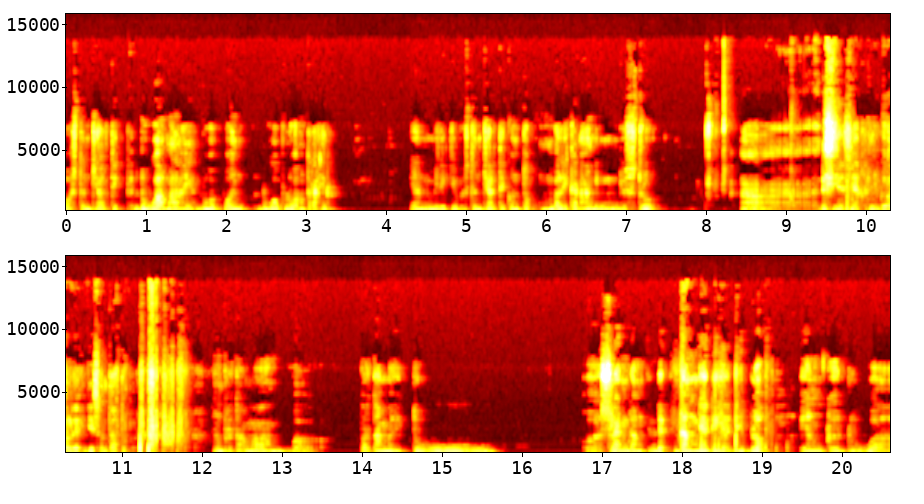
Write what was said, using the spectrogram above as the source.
Boston Celtic dua malah ya dua poin dua peluang terakhir yang dimiliki Boston Celtic untuk membalikan angin justru uh, disia-siakan juga oleh Jason Tatum. Yang pertama uh, pertama itu uh, slam dunk dangnya dia di blok. Yang kedua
